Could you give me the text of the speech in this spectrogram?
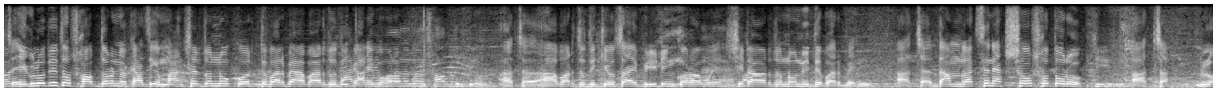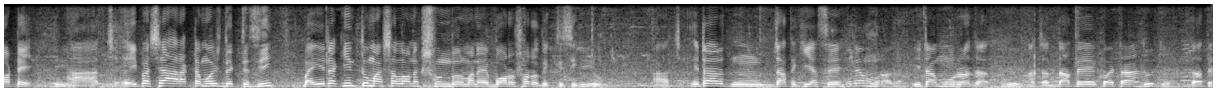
আচ্ছা এগুলো দিয়ে তো সব ধরনের কাজই মাংসের জন্য করতে পারবে আবার যদি গাড়ি বহন সব দিতে হবে। আচ্ছা আবার যদি কেউ চায় ব্রিডিং করাবে হ্যাঁ, সেটার জন্য নিতে পারবে। আচ্ছা দাম রাখছেন একশো সতেরো। আচ্ছা লটে। আচ্ছা এই পাশে আর একটা মহিষ দেখতেছি। ভাই এটা কিন্তু মাসাল্লাহ অনেক সুন্দর মানে বড় সড়ো দেখতেছি একটু। আচ্ছা এটার জাতে কি আছে? এটা জাত। এটা মুররা জাত। আচ্ছা দাঁতে কয়টা? দুইটা। দাঁতে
